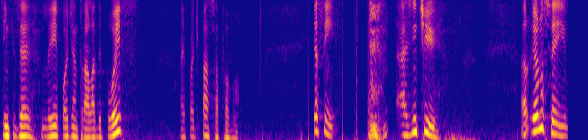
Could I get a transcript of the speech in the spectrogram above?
quem quiser ler pode entrar lá depois. Aí pode passar, por favor. E assim, a gente. Eu não sei o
